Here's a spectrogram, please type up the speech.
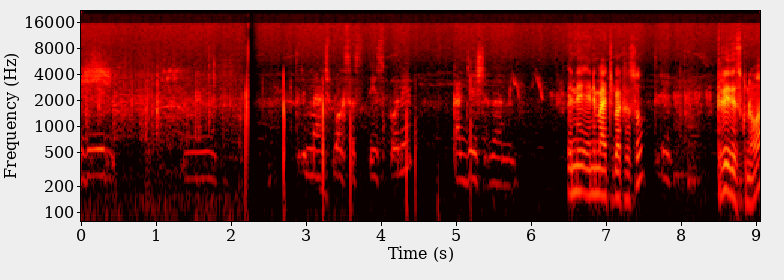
ఇది త్రీ మ్యాచ్ బాక్సెస్ తీసుకొని కట్ చేసిన దాన్ని. ఎన్ని ఎన్ని మ్యాచ్ బాక్సెస్ త్రీ తీసుకున్నావా?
